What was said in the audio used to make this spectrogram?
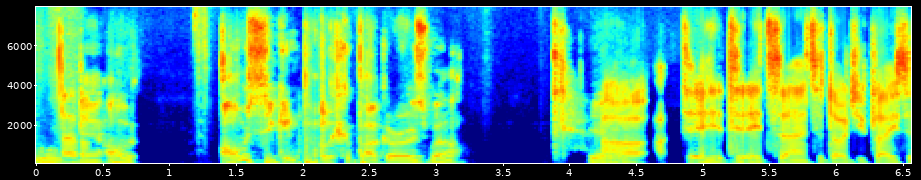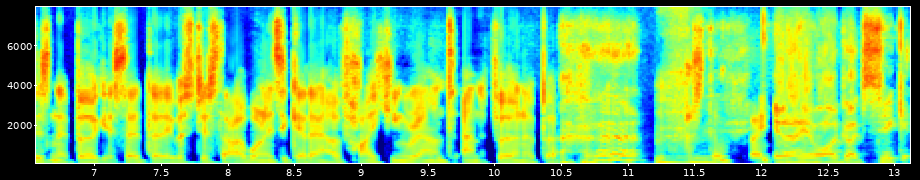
Ooh, Oh. yeah. I, I was sick in Pokhara as well. Yeah. Uh, it, it's uh, it's a dodgy place, isn't it? Birgit said that it was just that I wanted to get out of hiking around Annapurna, but I still like You know how I got sick?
